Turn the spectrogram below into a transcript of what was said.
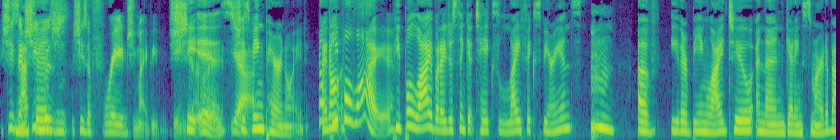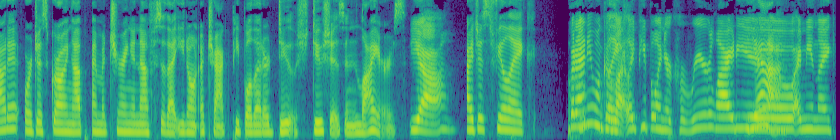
She said she was. She's afraid she might be. Being she paranoid. is. Yeah. She's being paranoid. No, I don't. people lie. people lie, but I just think it takes life experience of either being lied to and then getting smart about it, or just growing up and maturing enough so that you don't attract people that are douche, douches, and liars. yeah. I just feel like. But anyone could Like- lie. Like people in your career lie to you. Yeah. I mean, like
